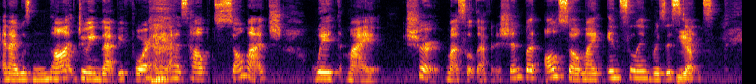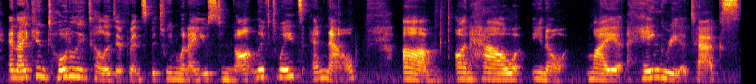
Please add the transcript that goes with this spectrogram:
And I was not doing that before. And it has helped so much with my, sure, muscle definition, but also my insulin resistance. And I can totally tell a difference between when I used to not lift weights and now um, on how, you know, my hangry attacks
